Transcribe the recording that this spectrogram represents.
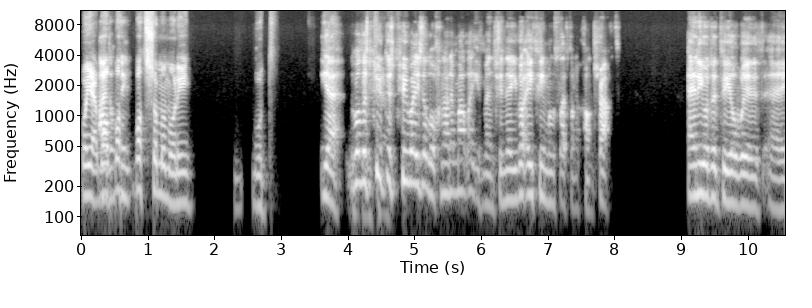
Well, yeah. I What think- what summer money would yeah. Well, there's two there's two ways of looking at it, Matt. Like you've mentioned, there you've got 18 months left on a contract. Any other deal with a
